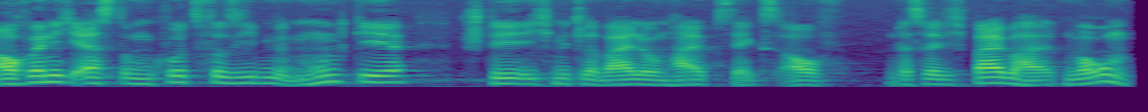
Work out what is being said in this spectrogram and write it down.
Auch wenn ich erst um kurz vor sieben mit dem Hund gehe, stehe ich mittlerweile um halb sechs auf. Und das werde ich beibehalten. Warum?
